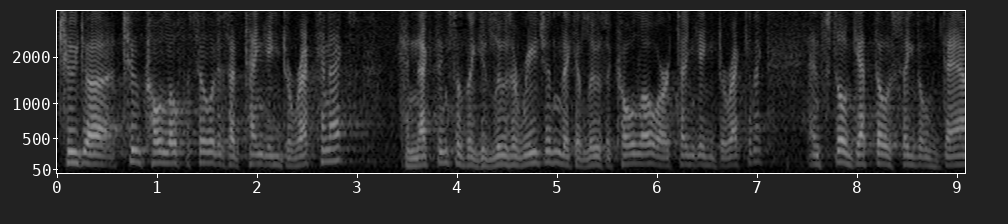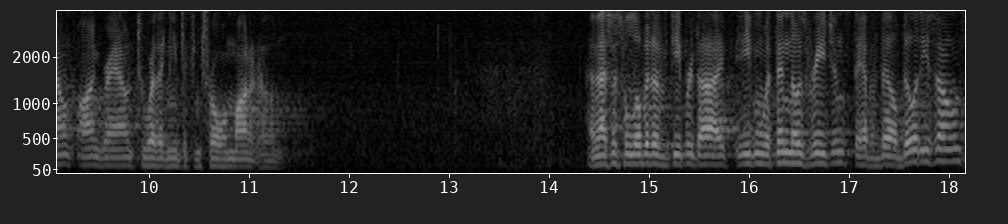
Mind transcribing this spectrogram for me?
Two, uh, two colo facilities have 10 gig direct connects, connecting so they could lose a region, they could lose a colo or a 10 gig direct connect, and still get those signals down on ground to where they need to control and monitor them. And that's just a little bit of a deeper dive. Even within those regions, they have availability zones.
